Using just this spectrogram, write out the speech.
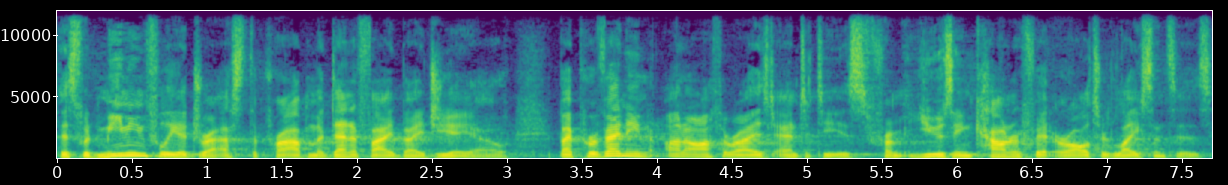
This would meaningfully address the problem identified by GAO by preventing unauthorized entities from using counterfeit or altered licenses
